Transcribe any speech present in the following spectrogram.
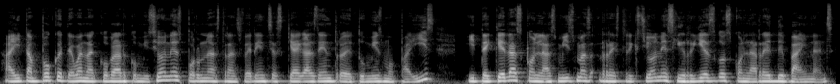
Ahí tampoco te van a cobrar comisiones por unas transferencias que hagas dentro de tu mismo país y te quedas con las mismas restricciones y riesgos con la red de Binance.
